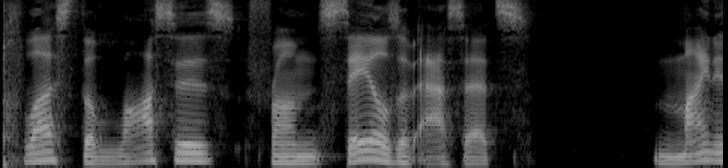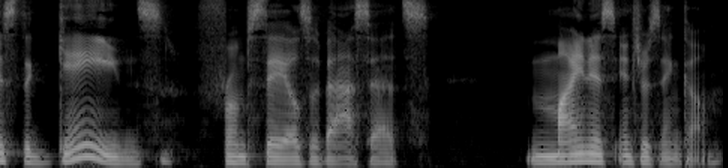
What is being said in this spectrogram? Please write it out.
plus the losses from sales of assets minus the gains from sales of assets minus interest income.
